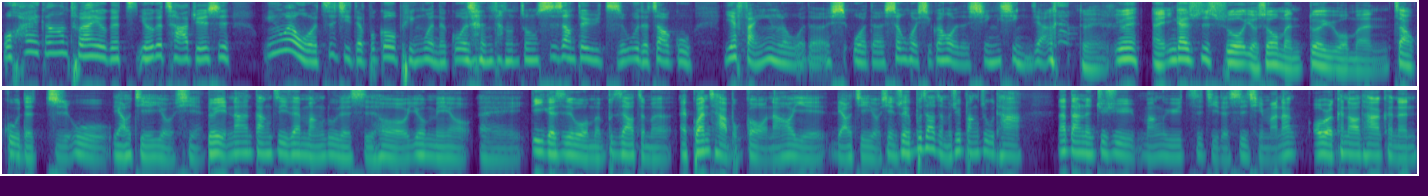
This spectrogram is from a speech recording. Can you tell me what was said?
我后来刚刚突然有个有一个察觉，是因为我自己的不够平稳的过程当中，事实上对于植物的照顾也反映了我的我的生活习惯或者心性这样。对，因为哎，应该是说有时候我们对于我们照顾的植物了解有限，所以那当自己在忙碌的时候，又没有哎，第一个是我们不知道怎么哎观察不够，然后也了解有限，所以不知道怎么去帮助他。那当然继续忙于自己的事情嘛。那偶尔看到它可能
